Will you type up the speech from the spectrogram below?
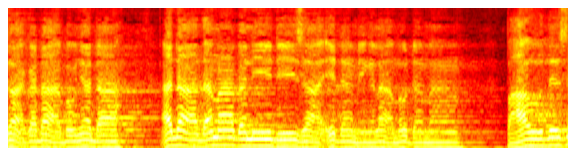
သကတပုညတ္တာအတ္တသမပဏိတိသဧတံမင်္ဂလမௌတ္တမံဘာဟုသစ္စ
